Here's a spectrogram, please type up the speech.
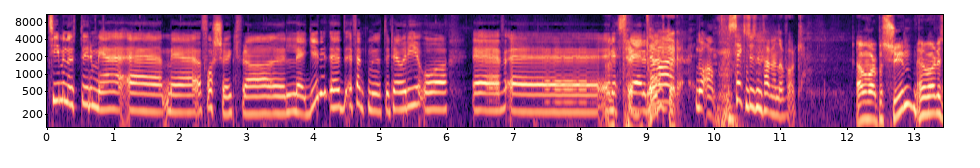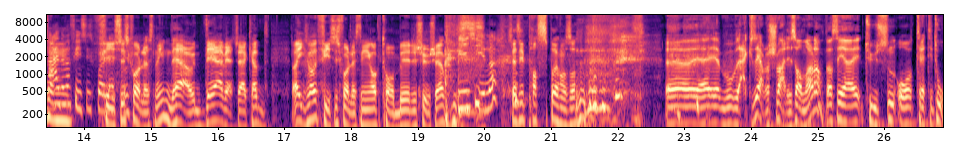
10 minutter med, med forsøk fra leger, eh, 15 minutter teori og eh, eh, resterende Det var noe annet. 6500 folk. Ja, men Var det på Zoom, eller var det liksom Nei, det var fysisk forelesning. fysisk forelesning? Det, er jo, det vet jo jeg er kødd. Det var ingen som hadde fysisk forelesning i oktober 2021. I Kina. Så jeg sier pass på den også. uh, jeg, jeg, det er ikke så jævla svære i salen her, da. Da sier jeg 1032.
